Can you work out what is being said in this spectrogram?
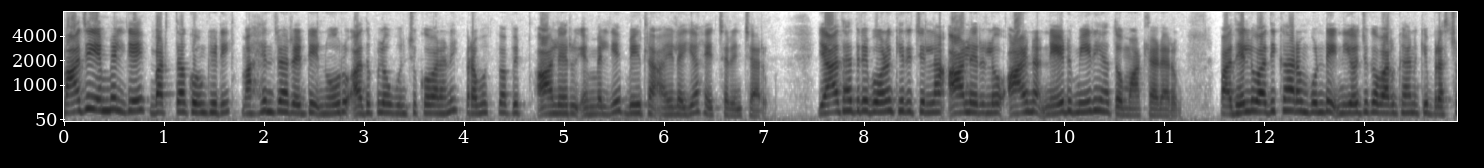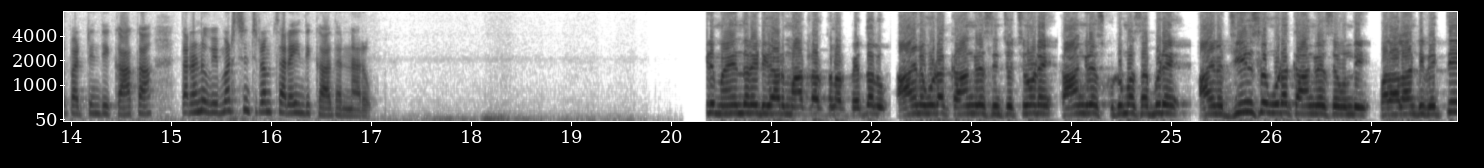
మాజీ ఎమ్మెల్యే భర్త గొంగిడి మహేంద్రారెడ్డి నోరు అదుపులో ఉంచుకోవాలని ప్రభుత్వ విప్ ఆలేరు ఎమ్మెల్యే బీర్ల ఐలయ్య హెచ్చరించారు. యాదాద్రి భువనగిరి జిల్లా ఆలేరులో ఆయన నేడు మీడియాతో మాట్లాడారు. పదేళ్ళు అధికారం ఉండి నియోజకవర్గానికి భ్రష్టు పట్టింది కాక తనను విమర్శించడం సరైంది కాదన్నారు. ఇక్కడ మహేందర్ రెడ్డి గారు మాట్లాడుతున్నారు పెద్దలు. ఆయన కూడా కాంగ్రెస్ నుంచి వచ్చినోడే. కాంగ్రెస్ కుటుంబ సభ్యుడే. ఆయన జీన్స్లో కూడా కాంగ్రెస్ ఉంది. మరి అలాంటి వ్యక్తి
